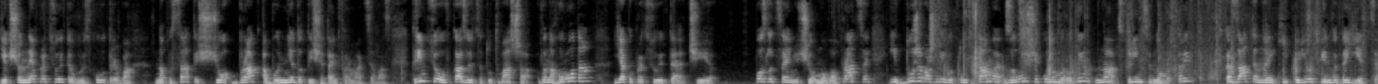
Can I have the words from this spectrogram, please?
Якщо не працюєте, обов'язково треба написати, що брак або недотична та інформація вас. Крім цього, вказується тут ваша винагорода, як ви працюєте, чи по злиценню, чи умова праці. І дуже важливо тут саме в залучнику номер 1 на сторінці номер 3 вказати, на який період він видається.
